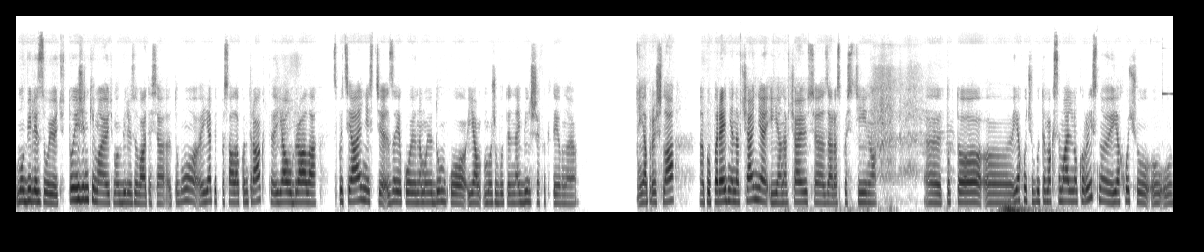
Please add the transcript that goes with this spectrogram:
мобілізують, то і жінки мають мобілізуватися. Тому я підписала контракт, я обрала спеціальність, за якою, на мою думку, я можу бути найбільш ефективною. Я пройшла е, попереднє навчання, і я навчаюся зараз постійно. Е, Тобто е, я хочу бути максимально корисною, я хочу о,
